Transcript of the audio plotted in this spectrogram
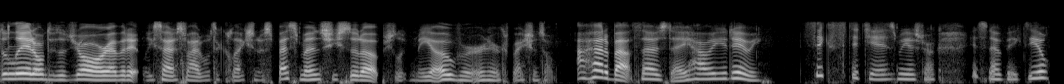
the lid onto the jar, evidently satisfied with her collection of specimens. She stood up. She looked Mia over, and her expression softened. I heard about Thursday. How are you doing? Six stitches, Mia shrugged. It's no big deal.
